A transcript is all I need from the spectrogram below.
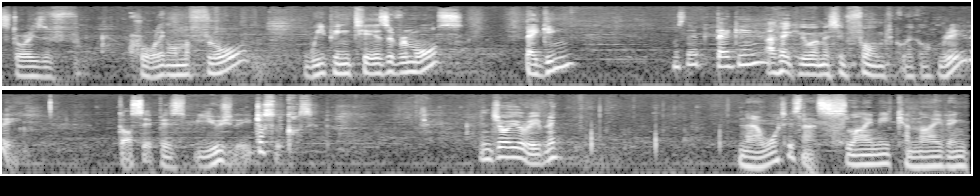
Stories of crawling on the floor, weeping tears of remorse, begging. Was there begging? I think you were misinformed, Gregor. Really? Gossip is usually. Just gossip. Enjoy your evening. Now, what is that slimy, conniving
